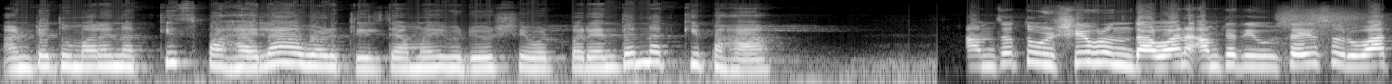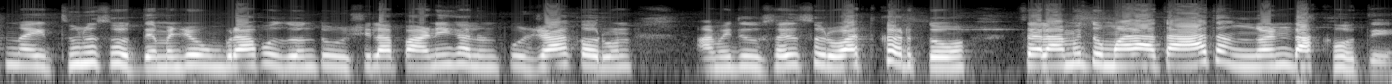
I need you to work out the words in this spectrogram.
आणि ते तुम्हाला नक्कीच पाहायला आवडतील. त्यामुळे व्हिडिओ शेवटपर्यंत नक्की पहा. आमचं तुळशी वृंदावन आमच्या दिवसाची सुरुवात ना इथूनच होते. म्हणजे उंबरा पुजून तुळशीला पाणी घालून पूजा करून आम्ही दिवसाची सुरुवात करतो. चला मी तुम्हाला आता आत अंगण दाखवते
